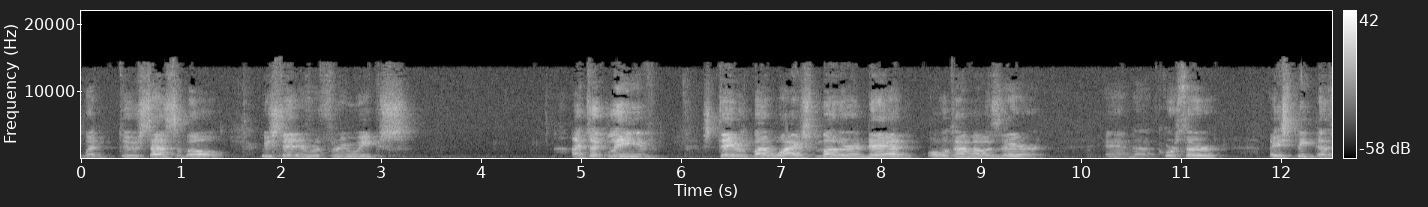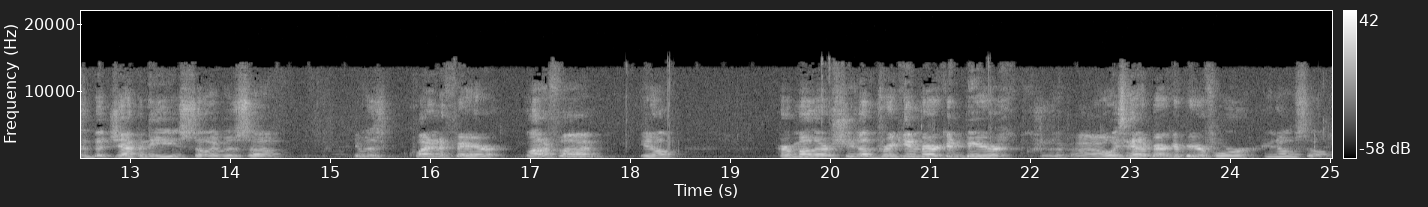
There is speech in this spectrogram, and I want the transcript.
went to Sasebo. We stayed there for three weeks. I took leave, stayed with my wife's mother and dad all the time I was there. And uh, of course, they speak nothing but Japanese, so it was, uh, it was quite an affair. A lot of fun, you know. Her mother, she loved drinking American beer. I always had a barrack of beer for her, you know, so.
